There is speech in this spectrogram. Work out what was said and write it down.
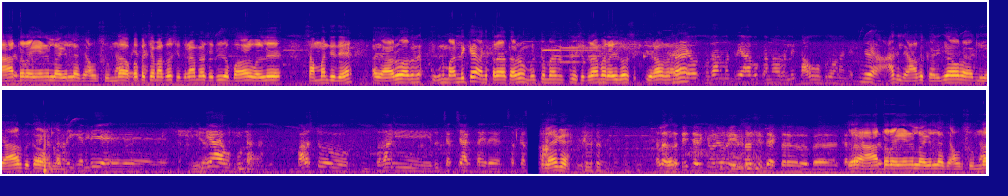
ಆ. ಥರ ಏನಿಲ್ಲ ಇಲ್ಲ ಅವ್ರು ಸುಮ್ಮನೆ ಅಪಪಚ ಮಾತ್ರ ಸಿದ್ದರಾಮಯ್ಯ ಸತೀಶ್ ಭಾಳ ಒಳ್ಳೆ ಸಂಬಂಧ ಇದೆ. ಯಾರೂ ಅದನ್ನ ಇದನ್ನ ಮಾಡ್ಲಿಕ್ಕೆ ಹಂಗೆ ತರ ತಾಳು ಮುಖ್ಯಮಂತ್ರಿ ಸಿದ್ದರಾಮಯ್ಯ ಐದು ವರ್ಷ ಇರೋರನ್ನ ಅವ್ರು ಪ್ರಧಾನಮಂತ್ರಿ ಆಗ್ಬೇಕನ್ನೋರಲ್ಲಿ ತಾವು ಒಬ್ರು ಅನ್ನಂಗೆ ಏ, ಆಗಲಿ ಅದು ಖರ್ಗೆ ಅವರು ಆಗಲಿ ಯಾರು ಬೇಕಾದ್ರೂ ಆಗಲಿ. ಈಗ ಎನ್ ಡಿ ಇಂಡಿಯಾ ಒಕ್ಕೂಟ ಬಹಳಷ್ಟು ಪ್ರಧಾನಿ ಇದು ಚರ್ಚೆ ಆಗ್ತಾ ಇದೆ. ಸರ್ಕಸ್ ಹೇಗೆ? ಅಲ್ಲ ಸತೀಶ್ ಜಾರಕಿಹೊಳಿ ಅವರು ಏಕನಾಥ್ ಶಿಂದೆ ಆಗ್ತಾರೆ ಆ ಥರ ಏನಿಲ್ಲ ಇಲ್ಲ ಅವ್ರು ಸುಮ್ಮನೆ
